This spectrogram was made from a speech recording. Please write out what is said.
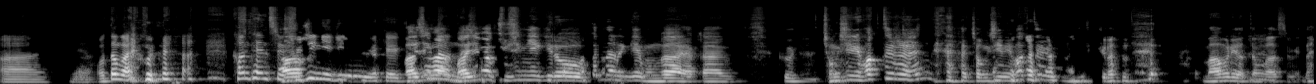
아 네. 어떤가요? 컨텐츠 아, 주식 얘기로 이렇게 마지막 끝나는- 마지막 주식 얘기로 끝나는 게 뭔가 약간 그 정신이 확 드는 정신이 확 드는 그런 마무리였던 것 같습니다.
